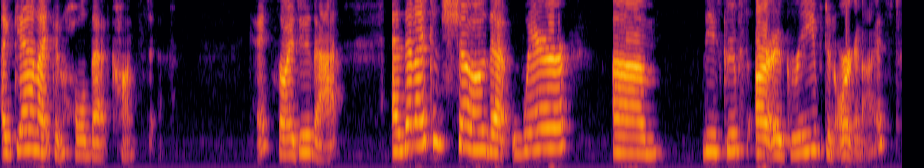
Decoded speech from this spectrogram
again, I can hold that constant. Okay, so I do that. And then I can show that where um, these groups are aggrieved and organized,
